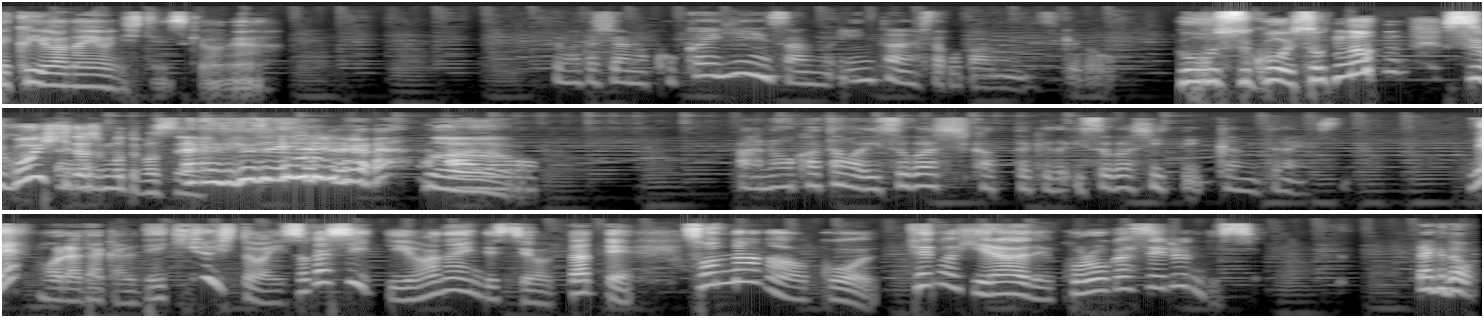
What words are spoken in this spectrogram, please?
べく言わないようにしてるんですけどね。でも私あの国会議員さんのインターンしたことあるんですけどおーすごい。そんな、すごい引き出し持ってますあね。うんのあの方は忙しかったけど忙しいって一回も言ってないですねね。ほら、だからできる人は忙しいって言わないんですよ。だって、そんなのをこう、手のひらで転がせるんですよ。だけど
